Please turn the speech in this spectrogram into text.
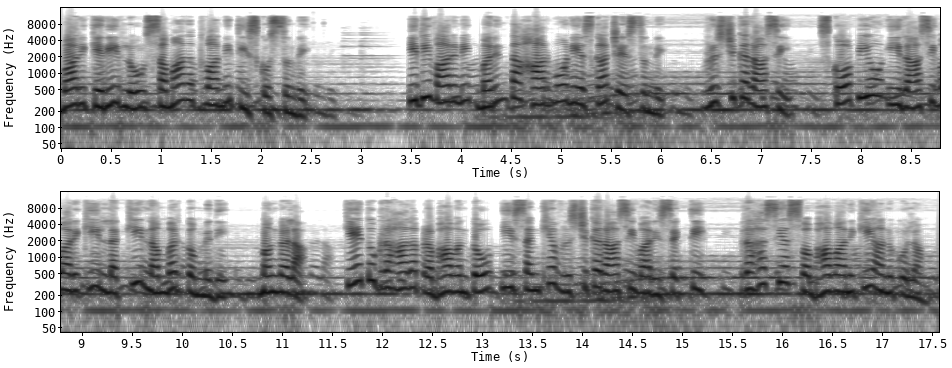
వారి కెరీర్లో సమానత్వాన్ని తీసుకొస్తుంది. ఇది వారిని మరింత హార్మోనియస్గా చేస్తుంది. వృశ్చిక రాశి స్కోపియో ఈ రాశి వారికి లక్కీ నంబర్ తొమ్మిది మంగళ. కేతు గ్రహాల ప్రభావంతో ఈ సంఖ్య వృశ్చిక రాశి వారి శక్తి రహస్య స్వభావానికి అనుకూలం.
